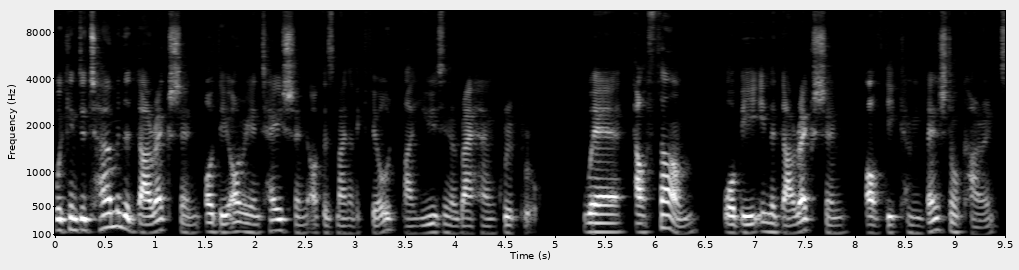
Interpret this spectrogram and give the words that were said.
We can determine the direction or the orientation of this magnetic field by using the right hand grip rule, where our thumb will be in the direction of the conventional current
